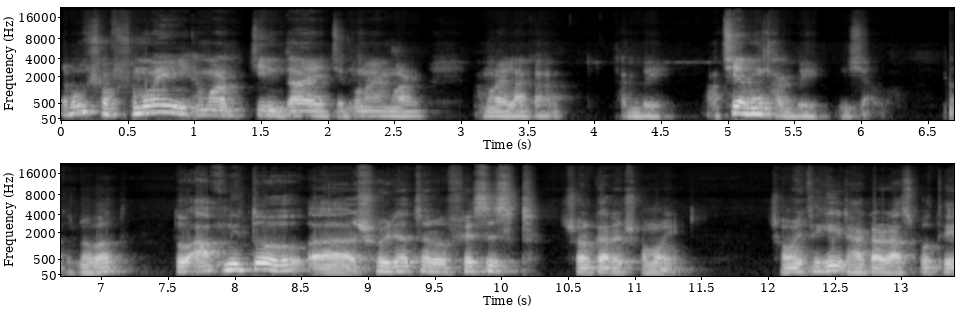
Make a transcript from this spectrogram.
এবং সবসময় আমার চিন্তায়, চেতনায় আমার আমার এলাকা থাকবে, আছে এবং থাকবে, ইনশাআল্লাহ। ধন্যবাদ। তো আপনি তো স্বৈরাচার ও ফেসিস্ট সরকারের সময় সময় থেকেই ঢাকার রাজপথে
